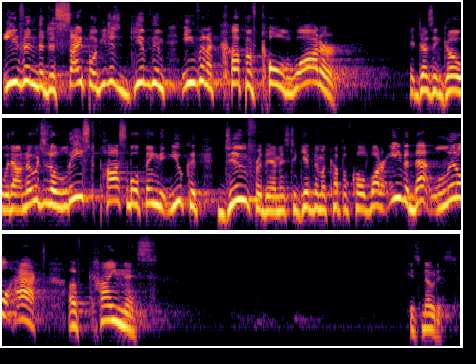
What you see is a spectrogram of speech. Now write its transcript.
even the disciple, if you just give them even a cup of cold water, it doesn't go without no, which is the least possible thing that you could do for them is to give them a cup of cold water. Even that little act of kindness is noticed.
